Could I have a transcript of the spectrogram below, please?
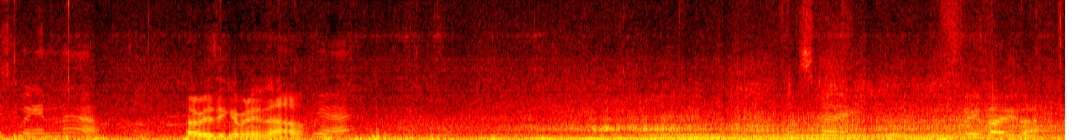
He's coming in now. Oh, is he coming in now? Yeah. Stay. Move over.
